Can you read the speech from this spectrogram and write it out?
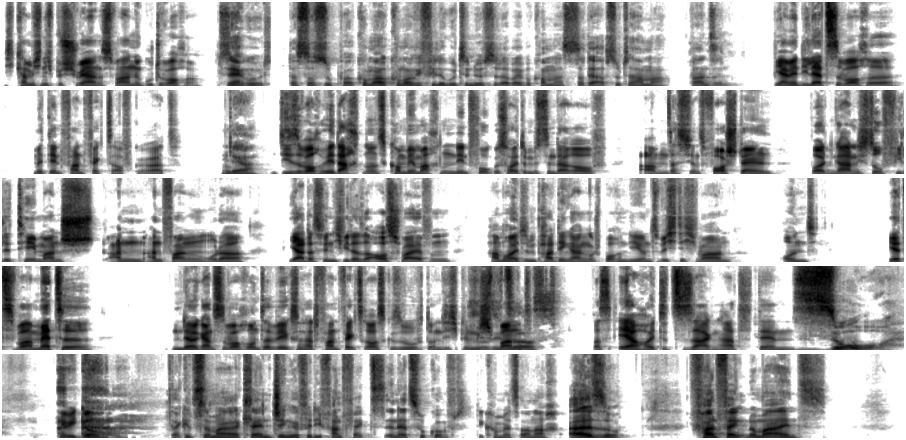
ich kann mich nicht beschweren. Es war eine gute Woche. Sehr gut. Das ist doch super. Guck mal, guck mal, wie viele gute News du dabei bekommen hast. Das ist doch der absolute Hammer. Wahnsinn. Wir haben ja die letzte Woche mit den Fun Facts aufgehört. Ja. Diese Woche, wir dachten uns, komm, wir machen den Fokus heute ein bisschen darauf, ähm, dass wir uns vorstellen. Wollten gar nicht so viele Themen an, an, anfangen oder ja, dass wir nicht wieder so ausschweifen, haben heute ein paar Dinge angesprochen, die uns wichtig waren. Und jetzt war Mette in der ganzen Woche unterwegs und hat Fun Facts rausgesucht. Und ich bin so gespannt, was er heute zu sagen hat. Denn. So. Here we go. Da gibt es nochmal einen kleinen Jingle für die Fun Facts in der Zukunft. Die kommen jetzt auch noch. Also, Fun Fact Nummer eins.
